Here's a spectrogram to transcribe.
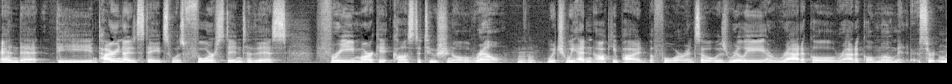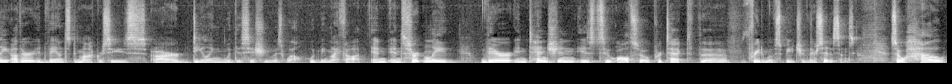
and that the entire United States was forced into this free market constitutional realm, mm-hmm. which we hadn't occupied before. And so it was really a radical, radical moment. Certainly, other advanced democracies are dealing with this issue as well, would be my thought. And, and certainly, their intention is to also protect the freedom of speech of their citizens. So, how,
